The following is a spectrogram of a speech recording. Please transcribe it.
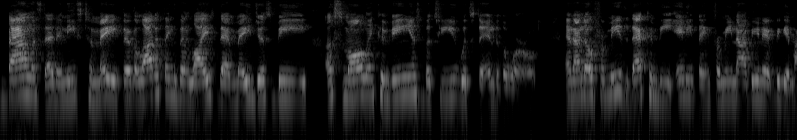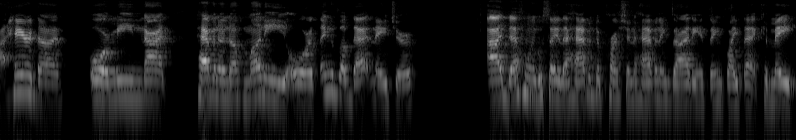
balance that it needs to make. There's a lot of things in life that may just be a small inconvenience, but to you, it's the end of the world. And I know for me that that can be anything for me not being able to get my hair done or me not having enough money or things of that nature. I definitely would say that having depression having anxiety and things like that can make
